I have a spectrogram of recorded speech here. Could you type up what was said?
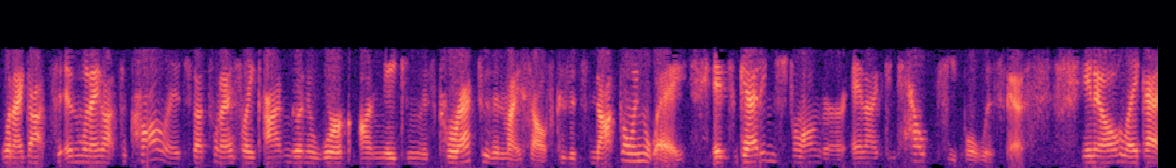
when I got to and when I got to college, that's when I was like, I'm going to work on making this correct within myself because it's not going away. It's getting stronger, and I can help people with this. You know, like I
